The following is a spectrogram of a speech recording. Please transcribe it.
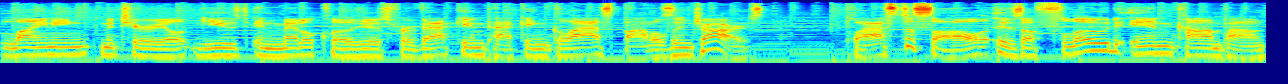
lining material used in metal closures for vacuum packing glass bottles and jars. Plastisol is a flowed in compound,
